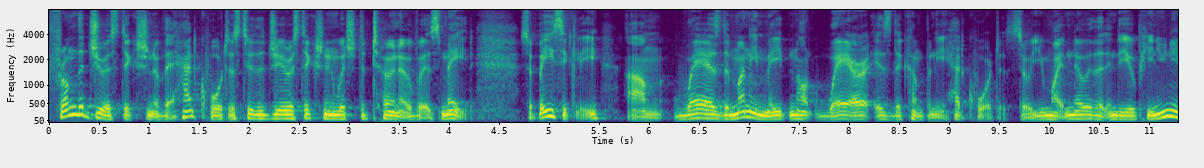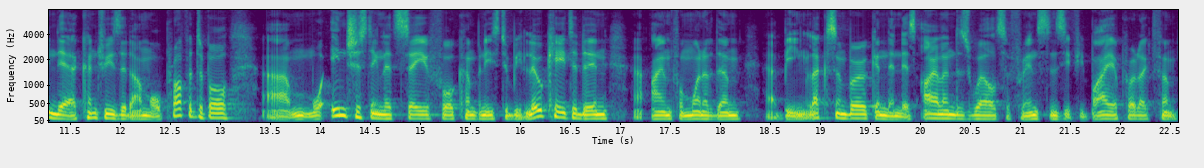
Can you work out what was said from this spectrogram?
from the jurisdiction of their headquarters to the jurisdiction in which the turnover is made. So basically, um, where is the money made, not where is the company headquartered. So you might know that in the European Union, there are countries that are more profitable, um, more interesting, let's say, for companies to be located in. Uh, I'm from one of them, uh, being Luxembourg, and then there's Ireland as well. So for instance, if you buy a product from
